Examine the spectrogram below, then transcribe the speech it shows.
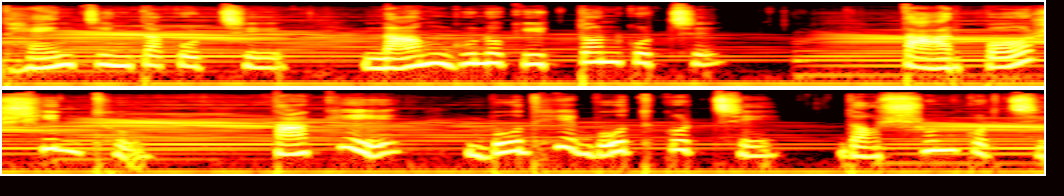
ধ্যান চিন্তা করছে নামগুণ কীর্তন করছে। তারপর সিদ্ধ। তাকে বোধে বোধ করছে, দর্শন করছে।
